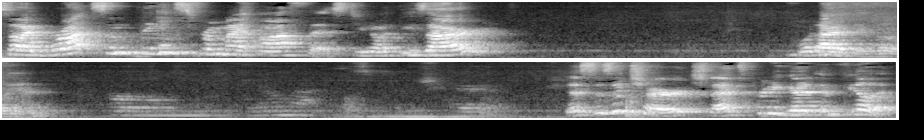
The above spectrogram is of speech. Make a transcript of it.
So I brought some things from my office. Do you know what these are? What are they, Lillian? This is a church. That's pretty good. And feel it.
